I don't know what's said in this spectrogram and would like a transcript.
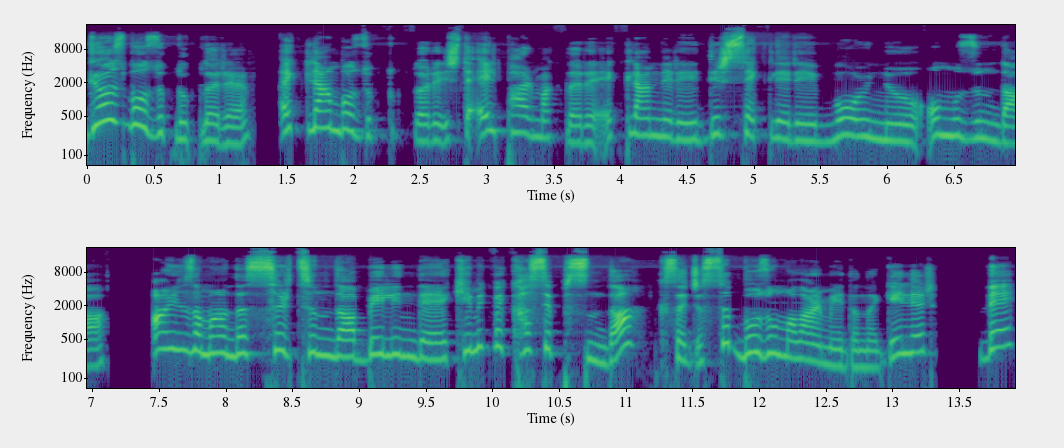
göz bozuklukları, eklem bozuklukları, işte el parmakları, eklemleri, dirsekleri, boynu, omuzunda, aynı zamanda sırtında, belinde, kemik ve kas yapısında kısacası bozulmalar meydana gelir ve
